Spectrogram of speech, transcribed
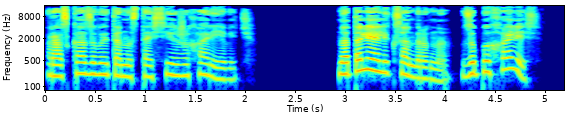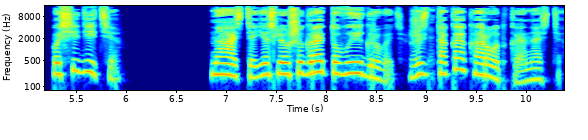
рассказывает Анастасия Жихаревич. «Наталья Александровна, запыхались? Посидите». «Настя, если уж играть, то выигрывать. Жизнь такая короткая, Настя».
